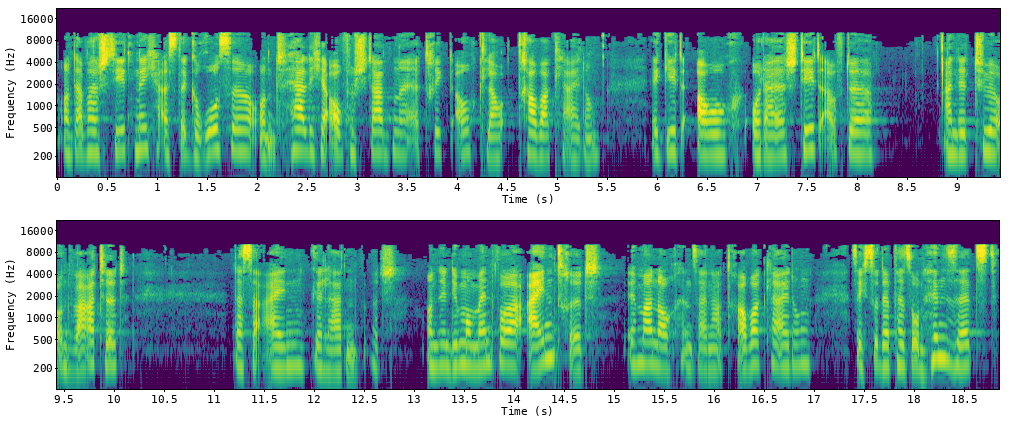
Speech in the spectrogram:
und aber steht nicht als der große und herrliche Auferstandene. Er trägt auch Trauerkleidung. Er geht auch oder er steht auf der, an der Tür und wartet, dass er eingeladen wird. Und in dem Moment, wo er eintritt, immer noch in seiner Trauerkleidung, sich zu der Person hinsetzt,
